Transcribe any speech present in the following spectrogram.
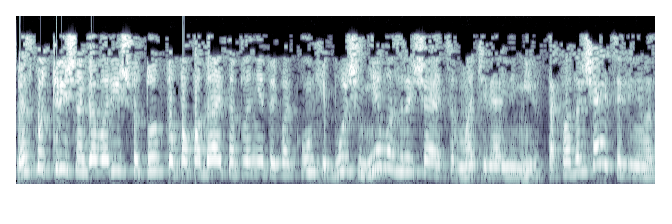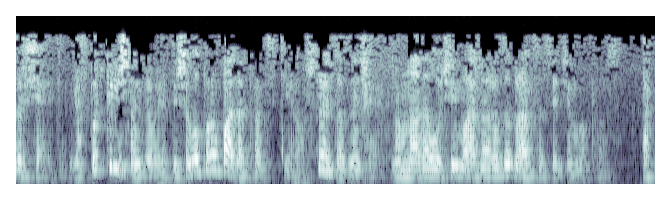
Господь Кришна говорит, что тот, кто попадает на планету Вайкунхи, больше не возвращается в материальный мир. Так возвращается или не возвращается? Господь Кришна говорит, и Шилапрапада процитировал. Что это означает? Нам надо очень важно разобраться с этим вопросом. Так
